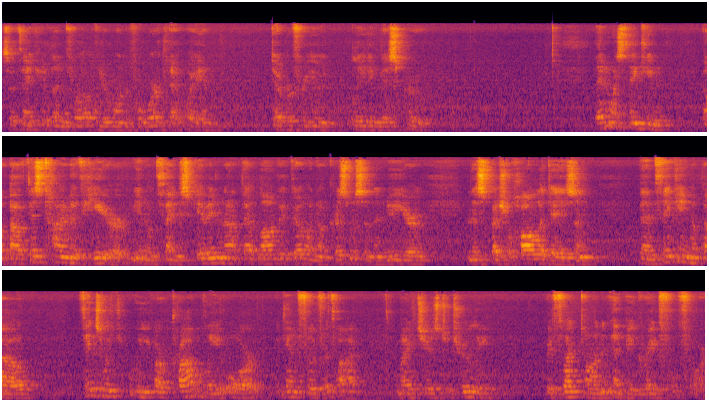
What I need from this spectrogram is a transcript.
So thank you, Lynn, for all of your wonderful work that way, and Deborah for you leading this group. Then I was thinking about this time of year, you know, Thanksgiving not that long ago, and on Christmas and the New Year, and the special holidays, and then thinking about things we, we are probably, or again, food for thought, might choose to truly reflect on and be grateful for.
